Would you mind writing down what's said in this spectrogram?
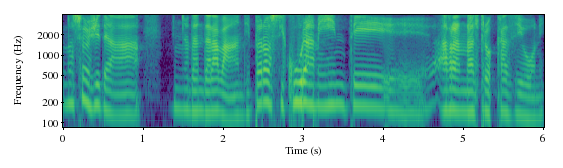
non siano riusciti a, ad andare avanti, però sicuramente eh, avranno altre occasioni.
